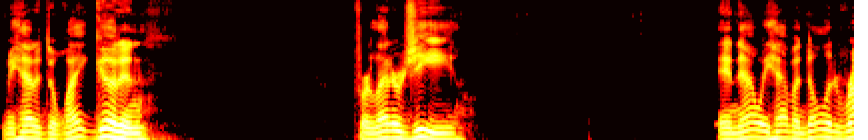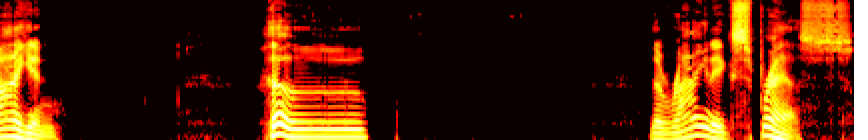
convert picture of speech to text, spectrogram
We had a Dwight Gooden for letter G. And now we have a Nolan Ryan. Ho! The Ryan Express.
